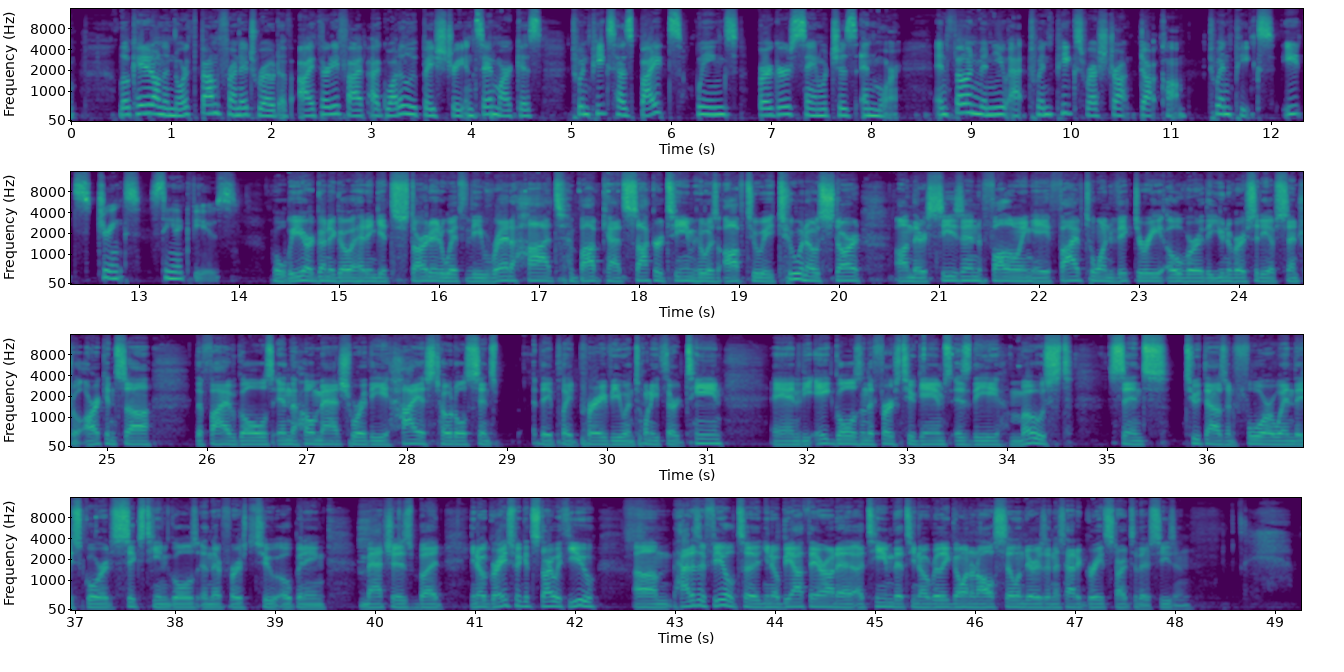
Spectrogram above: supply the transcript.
Located on the northbound frontage road of I 35 at Guadalupe Street in San Marcos, Twin Peaks has bites, wings, burgers, sandwiches, and more. Info and menu at twinpeaksrestaurant.com. Twin Peaks eats, drinks, scenic views. Well, we are going to go ahead and get started with the red hot Bobcats soccer team, who is off to a 2 0 start on their season following a 5 1 victory over the University of Central Arkansas. The five goals in the home match were the highest total since they played Prairie View in 2013. And the eight goals in the first two games is the most since 2004 when they scored 16 goals in their first two opening matches. But, you know, Grace, we could start with you. Um, how does it feel to, you know, be out there on a, a team that's, you know, really going on all cylinders and has had a great start to their season?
